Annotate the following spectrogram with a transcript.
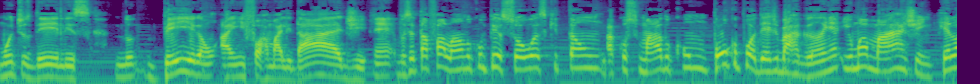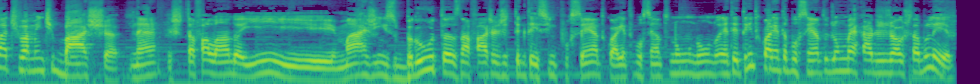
muitos deles no, beiram a informalidade, né? Você está falando com pessoas que estão acostumadas com pouco poder de barganha e uma margem relativamente baixa, né? A gente está falando aí margens brutas na faixa de 35%, 40%, num, num, entre 30% e 40% de um mercado de jogos de tabuleiro.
